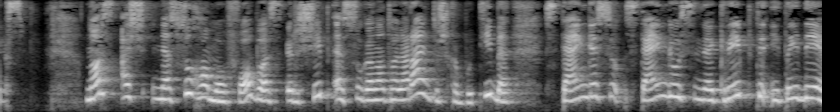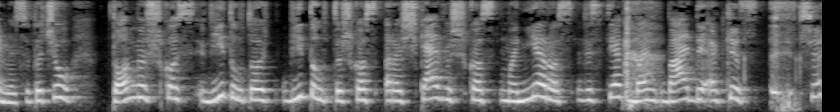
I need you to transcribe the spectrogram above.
X. Nors aš nesu homofobas ir šiaip esu gana tolerantiška būtybė, stengiausi nekreipti į tai dėmesį, tačiau tomiškos, vytauto, vytautiškos, raškeviškos manieros vis tiek ban- badė akis. Čia.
